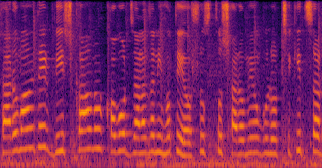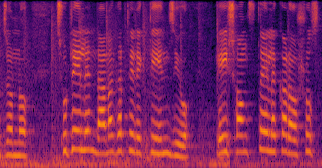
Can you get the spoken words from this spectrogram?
সারমেয়দের বিষ খাওয়ানোর খবর জানাজানি হতে অসুস্থ সারমেয়গুলোর চিকিৎসার জন্য ছুটে এলেন রানাঘাটের একটি এনজিও। এই সংস্থা এলাকার অসুস্থ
